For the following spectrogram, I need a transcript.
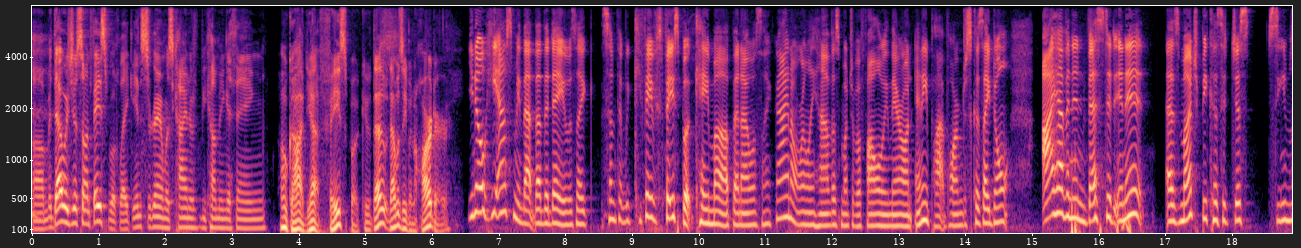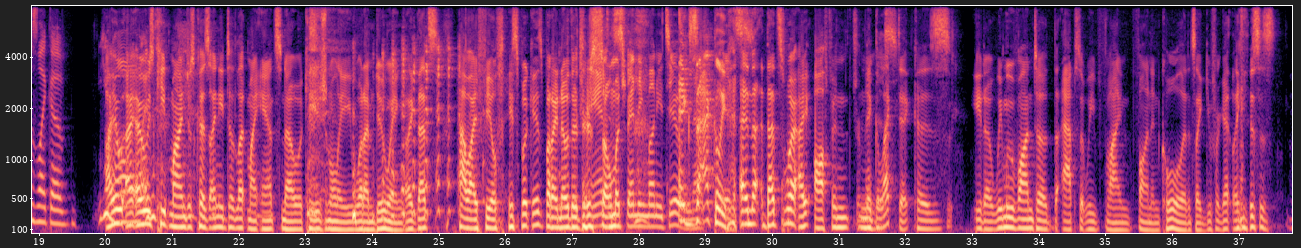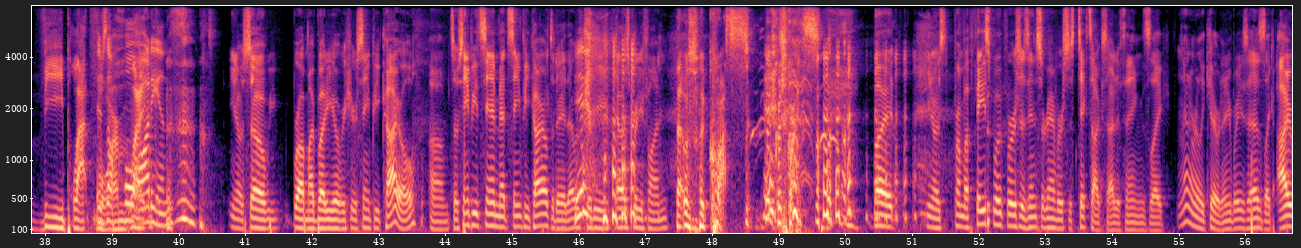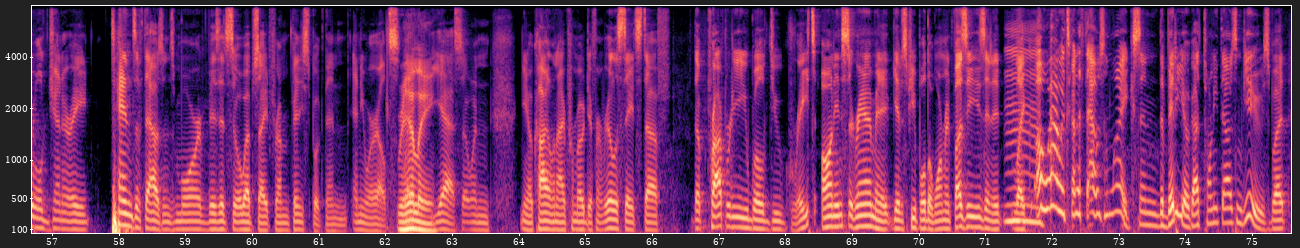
Um, but that was just on Facebook. Like Instagram was kind of becoming a thing. Oh God, yeah, Facebook. That that was even harder. You know, he asked me that the other day. It was like something we Facebook came up, and I was like, I don't really have as much of a following there on any platform, just because I don't, I haven't invested in it as much because it just seems like a, you know, I, I always keep mine just because I need to let my aunts know occasionally what I'm doing. Like that's how I feel Facebook is. But I know that there's so much spending money too. and that- exactly, and that's where I often neglect it because you know we move on to the apps that we find fun and cool, and it's like you forget like this is the platform. there's a whole like- audience. you know, so we brought my buddy over here, St. Pete Kyle. Um, so St. Pete Sam met St. Pete Kyle today. That was Yeah. pretty. That was pretty fun. That was like cross, cross, cross. But you know, from a Facebook versus Instagram versus TikTok side of things, like I don't really care what anybody says. Like I will generate tens of thousands more visits to a website from Facebook than anywhere else. Really? Yeah. So when you know Kyle and I promote different real estate stuff, the property will do great on Instagram, and it gives people the warm and fuzzies, and it like, oh wow, it's got a thousand likes, and the video got twenty thousand views, but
